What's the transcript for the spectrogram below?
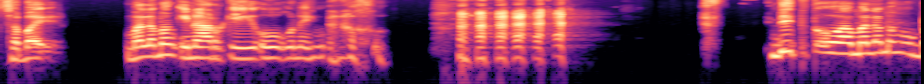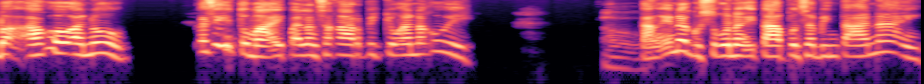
Sabay, malamang in-RKO ko na yung anak ko. Hindi, totoo ah, malamang ba, ako ano, kasi tumae pa lang sa carpet yung anak ko eh. Oh. Tangina, gusto ko nang itapon sa bintana eh.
